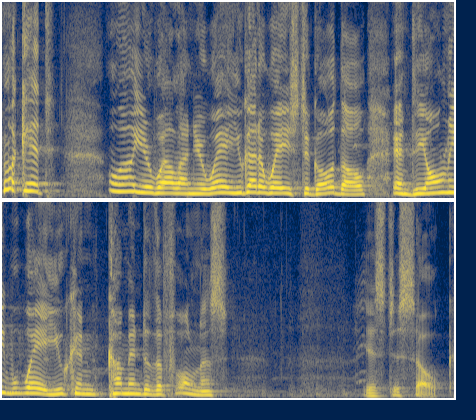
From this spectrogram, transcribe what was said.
look at well, you're well on your way. You got a ways to go, though. And the only way you can come into the fullness is to soak.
